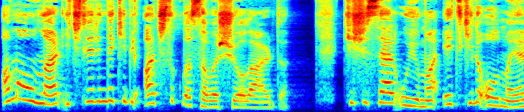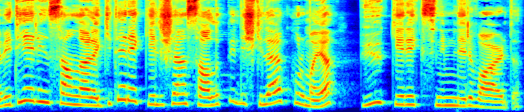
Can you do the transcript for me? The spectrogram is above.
Ama onlar içlerindeki bir açlıkla savaşıyorlardı kişisel uyuma, etkili olmaya ve diğer insanlarla giderek gelişen sağlıklı ilişkiler kurmaya büyük gereksinimleri vardı.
